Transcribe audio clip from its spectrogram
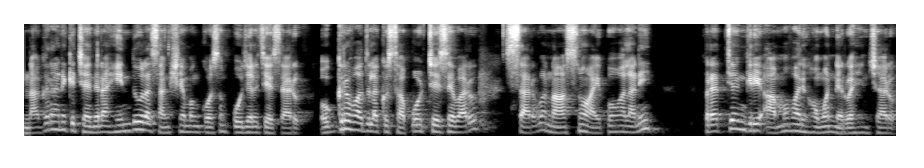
నగరానికి చెందిన హిందువుల సంక్షేమం కోసం పూజలు చేశారు. ఉగ్రవాదులకు సపోర్ట్ చేసేవారు సర్వనాశనం అయిపోవాలని ప్రత్యంగిరి అమ్మవారి హోమం నిర్వహించారు.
